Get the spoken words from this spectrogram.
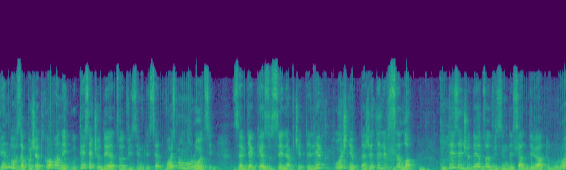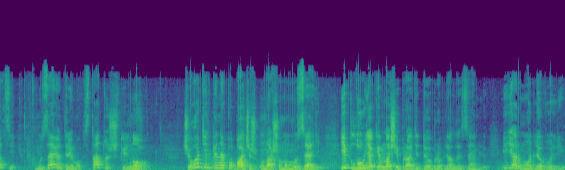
Він був започаткований у 1988 році завдяки зусиллям вчителів, учнів та жителів села. У 1989 році музей отримав статус шкільного. Чого тільки не побачиш у нашому музеї, і плуг, яким наші прадіди обробляли землю, і ярмо для волів.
